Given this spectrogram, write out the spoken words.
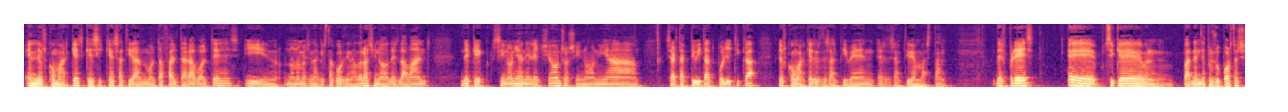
en les comarques que sí que s'ha tirat molt a faltar a voltes i no només en aquesta coordinadora sinó des d'abans de que si no n'hi ha eleccions o si no n'hi ha certa activitat política les comarques es desactiven, es desactiven bastant. Després, eh, sí que parlem de pressupostos,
